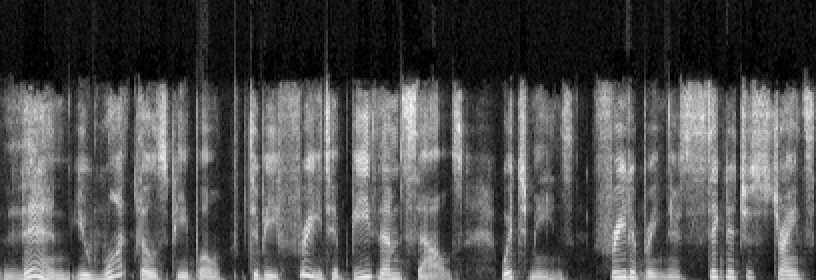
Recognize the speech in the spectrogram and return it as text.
then you want those people to be free to be themselves, which means free to bring their signature strengths,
